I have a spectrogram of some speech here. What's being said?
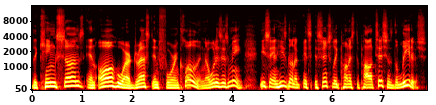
the king's sons, and all who are dressed in foreign clothing. Now, what does this mean? He's saying he's going to essentially punish the politicians, the leaders.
